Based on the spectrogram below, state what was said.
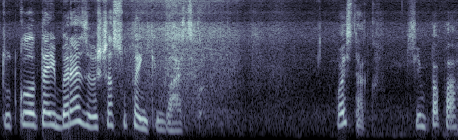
Тут коло тієї берези весь час супеньків багатько. Ось так. Всім па-па.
